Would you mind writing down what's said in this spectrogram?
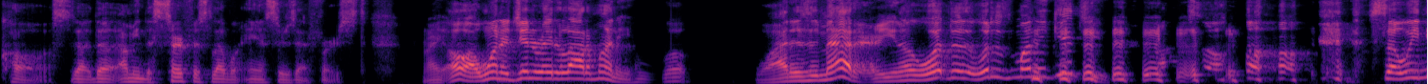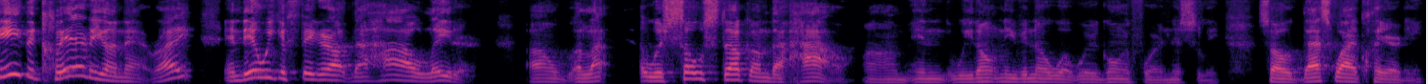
cause, the, the I mean the surface level answers at first, right? Oh, I want to generate a lot of money. Well, why does it matter? You know, what does what does money get you? so, so, we need the clarity on that, right? And then we can figure out the how later. Um, a lot we're so stuck on the how, um, and we don't even know what we're going for initially. So that's why clarity,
